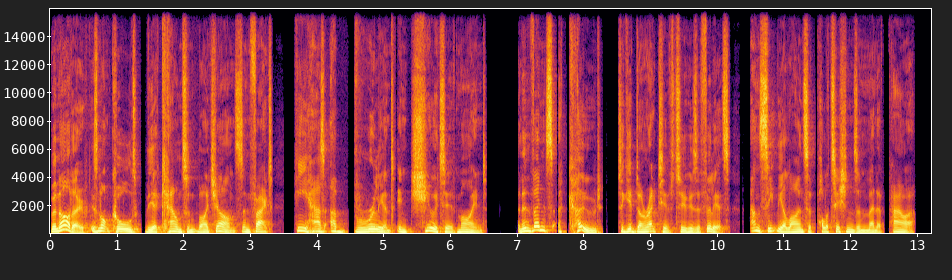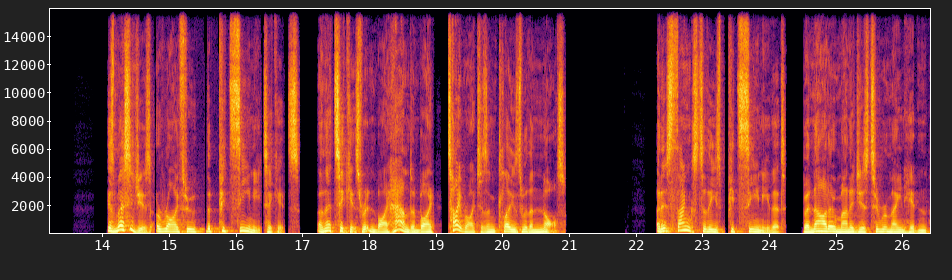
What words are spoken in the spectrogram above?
Bernardo is not called the accountant by chance. In fact, he has a brilliant, intuitive mind and invents a code to give directives to his affiliates and seek the alliance of politicians and men of power. His messages arrive through the Pizzini tickets, and they're tickets written by hand and by typewriters and closed with a knot. And it's thanks to these Pizzini that Bernardo manages to remain hidden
